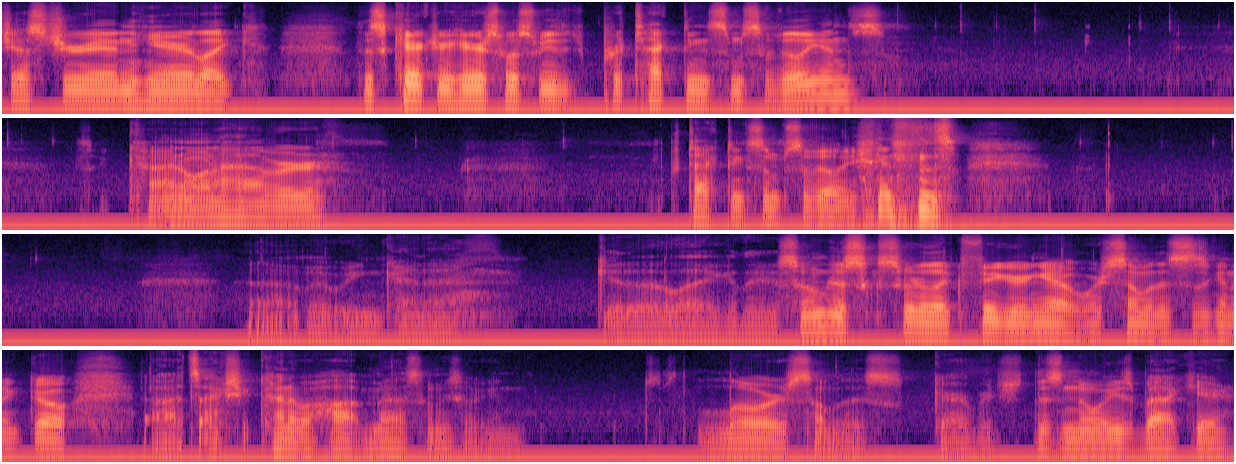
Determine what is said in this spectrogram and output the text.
gesture in here like this character here is supposed to be protecting some civilians. So kind of want to have her protecting some civilians. uh, maybe we can kind of get a leg there. So I'm just sort of like figuring out where some of this is going to go. Uh, it's actually kind of a hot mess. Let me if I can lower some of this garbage, this noise back here.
